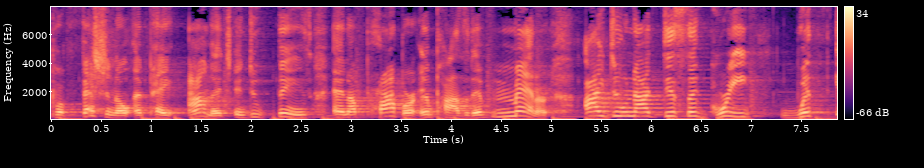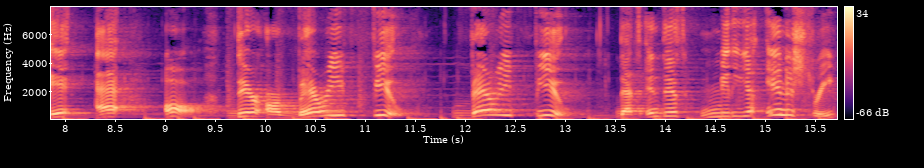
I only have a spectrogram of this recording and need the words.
professional and pay homage and do things in a proper and positive manner. I do not disagree with it at all. There are very few, very few that's in this media industry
